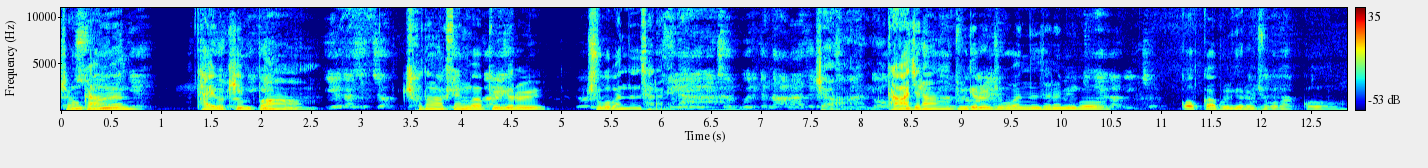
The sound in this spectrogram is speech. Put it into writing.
정강은 타이거 킴범. 초등학생과 불교를 주고받는 사람이다. 전 강아지랑 불교를 주고받는 사람이고 꽃과 불교를 주고받고?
